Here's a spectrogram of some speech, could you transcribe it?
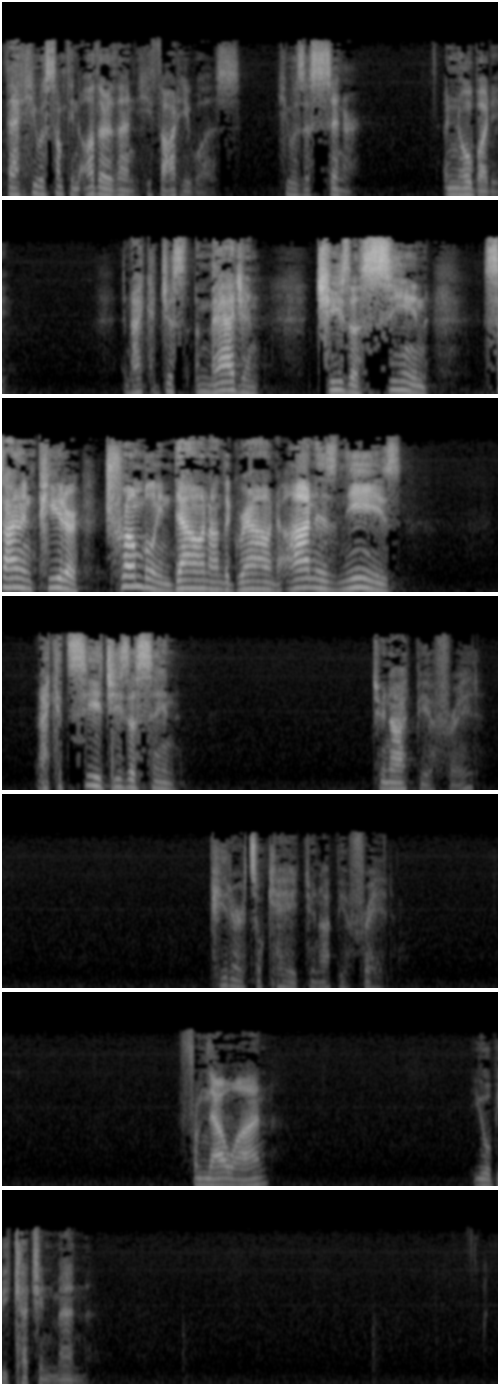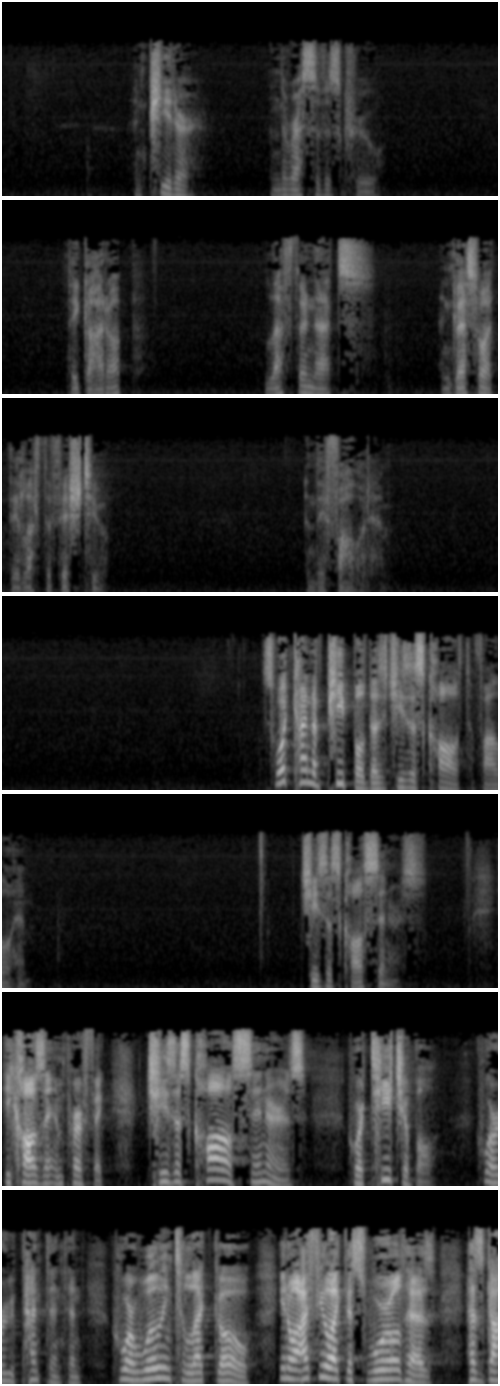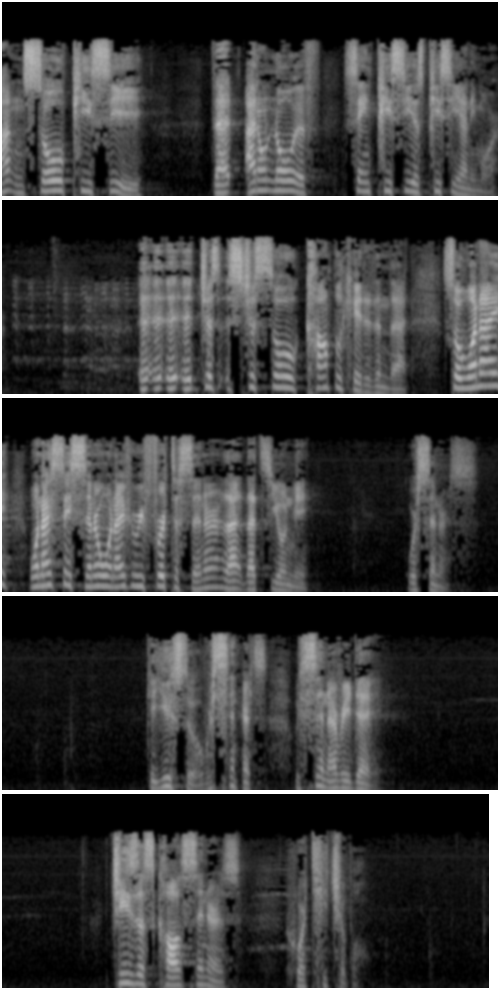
that he was something other than he thought he was. He was a sinner, a nobody. And I could just imagine Jesus seeing Simon Peter trembling down on the ground, on his knees. I could see Jesus saying, Do not be afraid. Peter, it's okay. Do not be afraid. From now on, you will be catching men. And Peter and the rest of his crew, they got up, left their nets, and guess what? They left the fish too. And they followed him. So, what kind of people does Jesus call to follow him? Jesus calls sinners. He calls the imperfect. Jesus calls sinners who are teachable, who are repentant, and who are willing to let go. You know, I feel like this world has, has gotten so PC that I don't know if saying PC is PC anymore. It, it, it, just, it's just so complicated in that. So when I, when I say sinner, when I refer to sinner, that, that's you and me. We're sinners. Get used to it. We're sinners. We sin every day. Jesus calls sinners who are teachable.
